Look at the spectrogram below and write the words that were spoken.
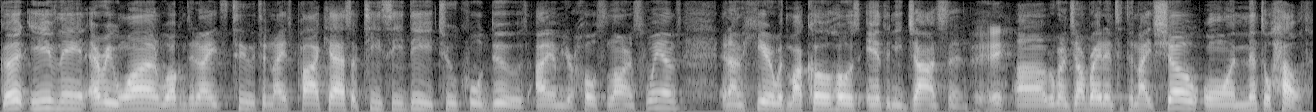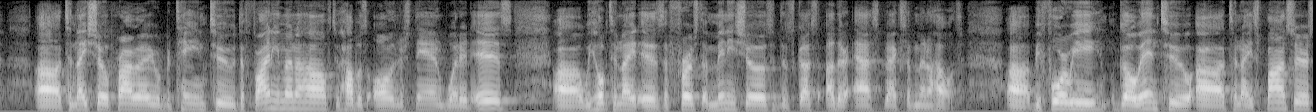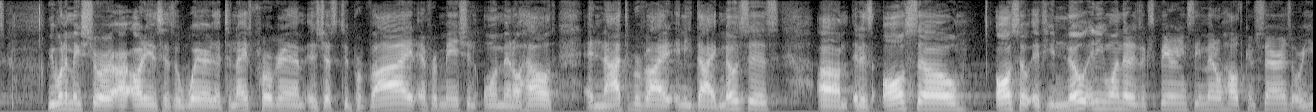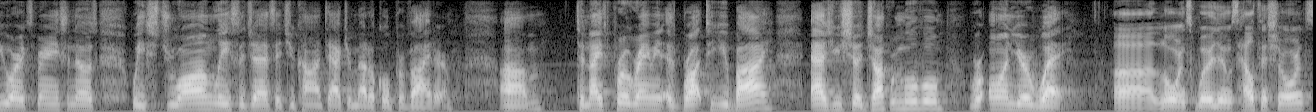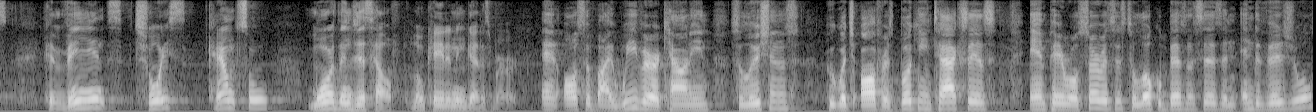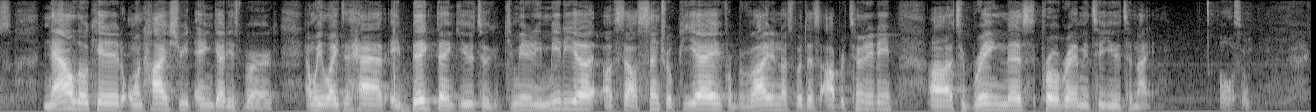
Good evening, everyone. Welcome to tonight's to tonight's podcast of TCD, Two Cool Dudes. I am your host, Lawrence Williams, and I'm here with my co-host, Anthony Johnson. Hey, hey. Uh, we're going to jump right into tonight's show on mental health. Uh, tonight's show primarily will pertain to defining mental health to help us all understand what it is. Uh, we hope tonight is the first of many shows to discuss other aspects of mental health. Uh, before we go into uh, tonight's sponsors, we want to make sure our audience is aware that tonight's program is just to provide information on mental health and not to provide any diagnosis. Um, it is also also, if you know anyone that is experiencing mental health concerns or you are experiencing those, we strongly suggest that you contact your medical provider. Um, tonight's programming is brought to you by As You Should Junk Removal. We're on your way. Uh, Lawrence Williams Health Insurance, convenience, choice, counsel, more than just health, located in Gettysburg. And also by Weaver Accounting Solutions, who, which offers booking, taxes, and payroll services to local businesses and individuals, now located on High Street in Gettysburg. And we'd like to have a big thank you to Community Media of South Central PA for providing us with this opportunity uh, to bring this programming to you tonight. Awesome.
